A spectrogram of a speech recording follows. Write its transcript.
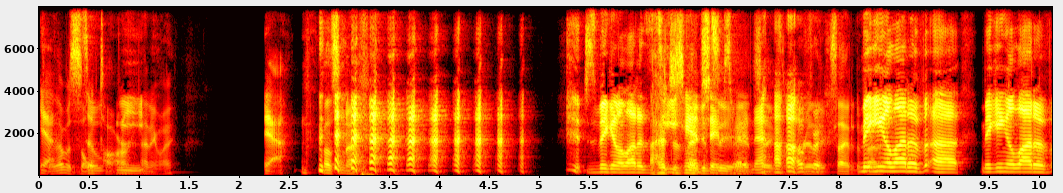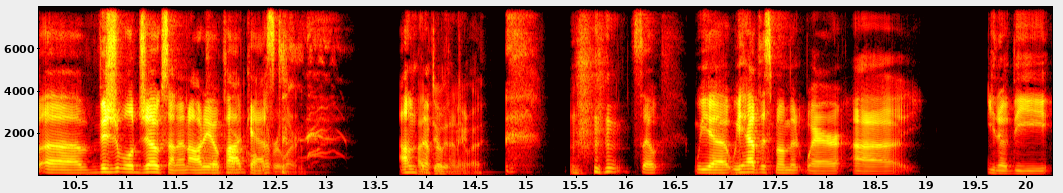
Yeah, that was so Zoltar. we- Anyway, yeah Close enough. just making a lot of z just making handshakes Z right now I'm really excited about making a lot of uh making a lot of uh visual jokes on an audio I'll- I'll never learn. I'll never do it anyway. so we uh we have this moment where uh you know the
